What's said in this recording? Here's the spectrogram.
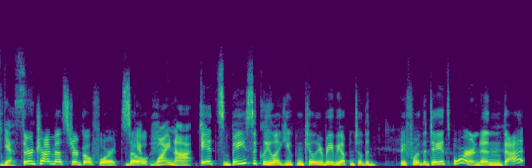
yes. third trimester go for it so Yeah, why not? it's basically like you can kill your baby up until the before the day it's born and that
